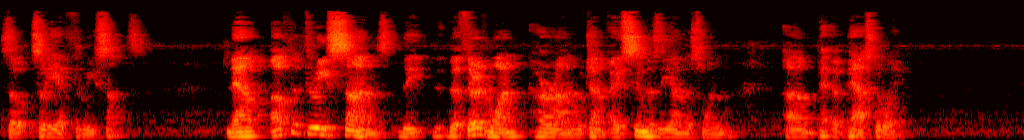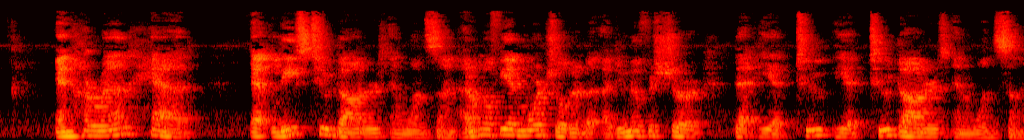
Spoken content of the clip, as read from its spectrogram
So, so he had three sons. Now, of the three sons, the the third one, Haran, which I, assume is the youngest one, um, passed away. And Haran had at least two daughters and one son. I don't know if he had more children, but I do know for sure that he had two he had two daughters and one son.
